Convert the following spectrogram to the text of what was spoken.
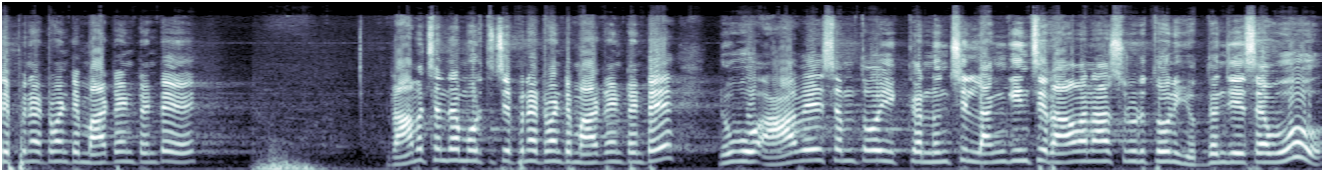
చెప్పినటువంటి మాట ఏంటంటే రామచంద్రమూర్తి చెప్పినటువంటి మాట ఏంటంటే నువ్వు ఆవేశంతో ఇక్కడ నుంచి లంఘించి రావణాసురుడితో యుద్ధం చేశావు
